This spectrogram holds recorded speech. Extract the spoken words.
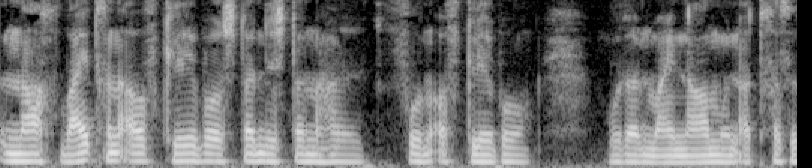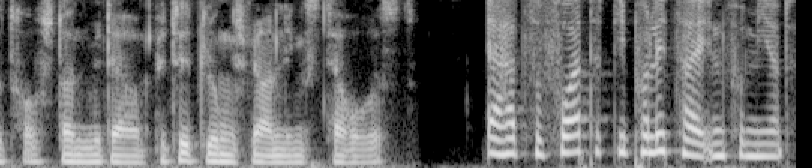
Nach weiteren Aufkleber stand ich dann halt vor einem Aufkleber, wo dann mein Name und Adresse drauf stand mit der Betitelung, ich wäre ein Linksterrorist. Er hat sofort die Polizei informiert.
